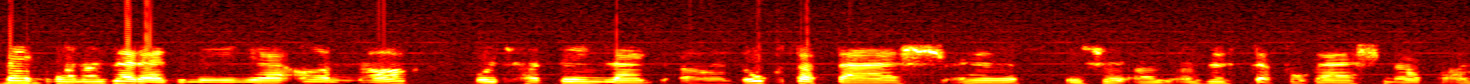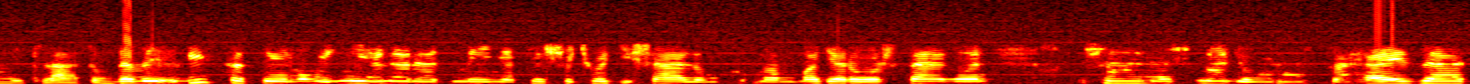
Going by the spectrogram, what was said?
megvan az eredménye annak, hogyha tényleg az oktatás és az összefogásnak, amit látunk. De visszatérve, hogy milyen eredmények, és hogy hogy is állunk Magyarországon, sajnos nagyon rossz a helyzet,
